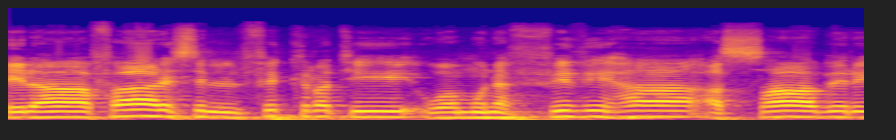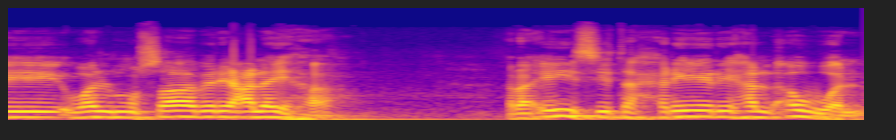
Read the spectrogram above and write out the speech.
إلى فارس الفكرة ومنفذها الصابر والمصابر عليها. رئيس تحريرها الأول.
